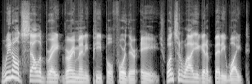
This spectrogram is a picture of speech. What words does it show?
We don't celebrate very many people for their age. Once in a while, you get a Betty White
